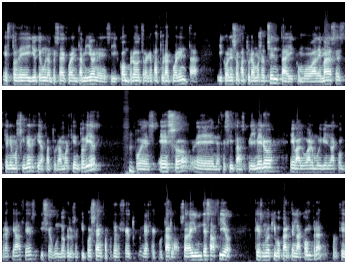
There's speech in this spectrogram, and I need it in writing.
esto de yo tengo una empresa de 40 millones y compro otra que factura 40 y con eso facturamos 80 y como además tenemos sinergia, facturamos 110, pues eso eh, necesitas primero evaluar muy bien la compra que haces y segundo que los equipos sean capaces de ejecutarla. O sea, hay un desafío que es no equivocarte en la compra, porque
